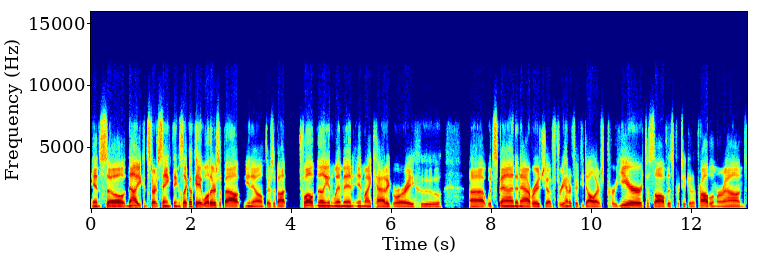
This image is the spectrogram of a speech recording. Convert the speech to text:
And so now you can start saying things like okay well there's about you know there's about 12 million women in my category who uh, would spend an average of $350 per year to solve this particular problem around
